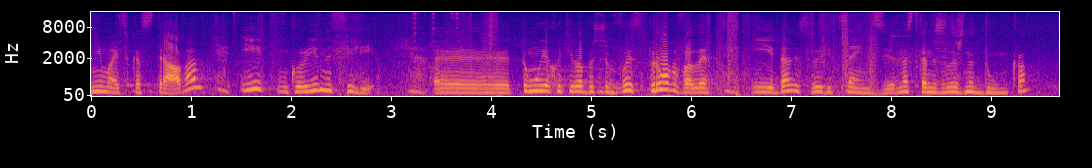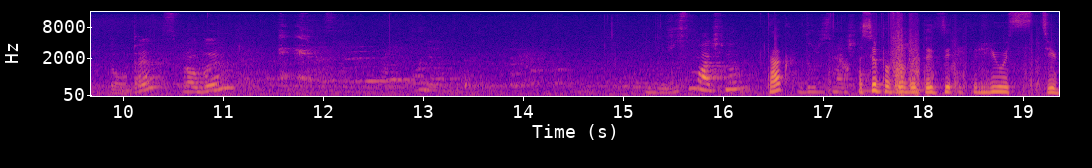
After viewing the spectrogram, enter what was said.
німецька страва і курине філі. Е, тому я хотіла би, щоб ви спробували і дали свою рецензію. У нас така незалежна думка. Добре, спробуємо. Дуже смачно. Так? Дуже смачно. А ще попробуйте ці рюсті.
